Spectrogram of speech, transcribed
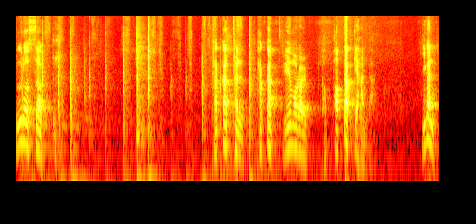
의로서 바깥을 바깥 외모를 법, 답게 한다. 이건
